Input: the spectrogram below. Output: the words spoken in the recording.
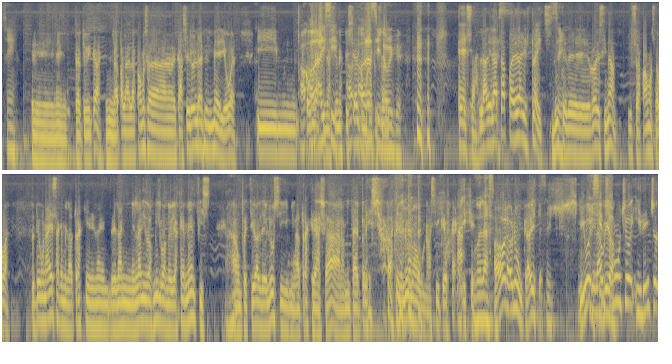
Sí. Eh, te ubicás, la, la, famosa cacerola en el medio, bueno. Y mm, ah, con una afinación especial. Ahora sí lo ubiqué. esa, la de la tapa de Dire Straits, ¿viste? De Rod Sinam, esa famosa, bueno. Yo tengo una de esas que me la traje en el, en el año 2000 cuando viajé a Memphis a un festival de blues y me la traje de allá a la mitad de precio, el uno a uno. Así que bueno, ah, dije, ahora o nunca, ¿viste? Y bueno, y, la uso mucho y de hecho,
